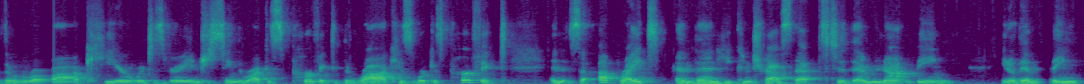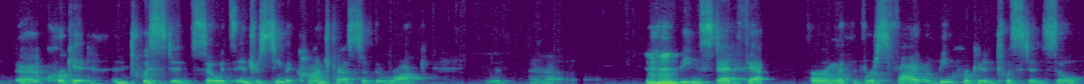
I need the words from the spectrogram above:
the rock here, which is very interesting. The rock is perfect. The rock, his work is perfect, and it's upright, and then he contrasts that to them not being you know them being uh, crooked and twisted so it's interesting the contrast of the rock with uh, Mhm. being steadfast, firm with verse five of being crooked and twisted. So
